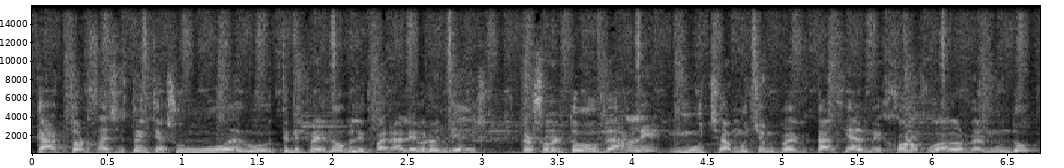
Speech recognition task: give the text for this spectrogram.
14 asistencias, un nuevo triple doble para LeBron James, pero sobre todo darle mucha, mucha importancia al mejor jugador del mundo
